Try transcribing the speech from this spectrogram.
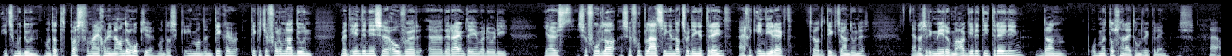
iets moet doen. Want dat past voor mij gewoon in een ander hokje. Want als ik iemand een tikker, tikkertje vorm laat doen met hindernissen over eh, de ruimte heen, waardoor die juist zijn, zijn voetplaatsing en dat soort dingen traint, eigenlijk indirect, terwijl die tikkertje aan het doen is. Ja, dan zit ik meer op mijn agility training dan op mijn topsnelheidsontwikkeling. Dus, ja.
